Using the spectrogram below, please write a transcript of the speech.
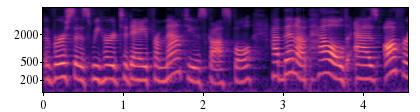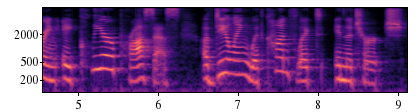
The verses we heard today from Matthew's gospel have been upheld as offering a clear process of dealing with conflict in the church.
